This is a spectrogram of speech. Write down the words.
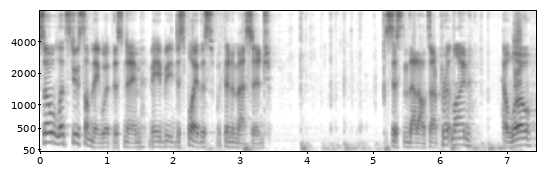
So let's do something with this name, maybe display this within a message. System.out.println, hello,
